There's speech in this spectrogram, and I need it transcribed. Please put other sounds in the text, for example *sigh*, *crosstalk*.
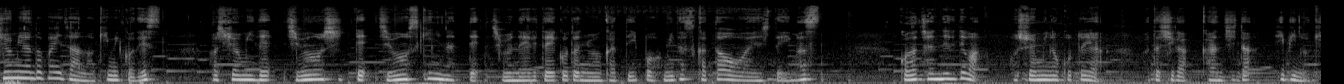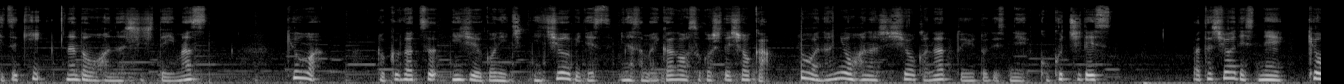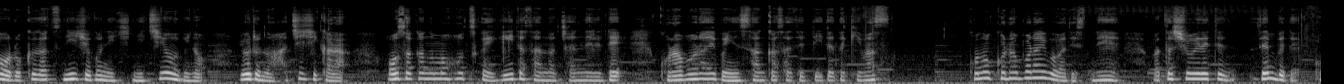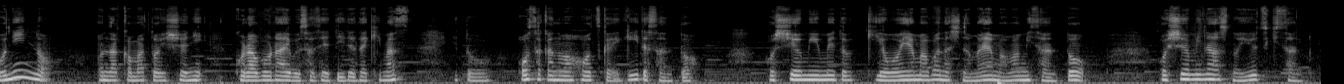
星読みアドバイザーのきみこです。星読みで自分を知って自分を好きになって自分のやりたいことに向かって一歩踏み出す方を応援しています。このチャンネルでは星読みのことや私が感じた日々の気づきなどをお話ししています。今日は6月25日日曜日です。皆様いかがお過ごしでしょうか？今日は何をお話ししようかなというとですね告知です。私はですね今日6月25日日曜日の夜の8時から大阪の魔法使いギータさんのチャンネルでコラボライブに参加させていただきます。このコラボライブはですね、私を入れて全部で5人のお仲間と一緒にコラボライブさせていただきます。えっと、大阪の魔法使いギータさんと、星読み夢時大山話の真山まみさんと、星読みナースのゆうつきさんと、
